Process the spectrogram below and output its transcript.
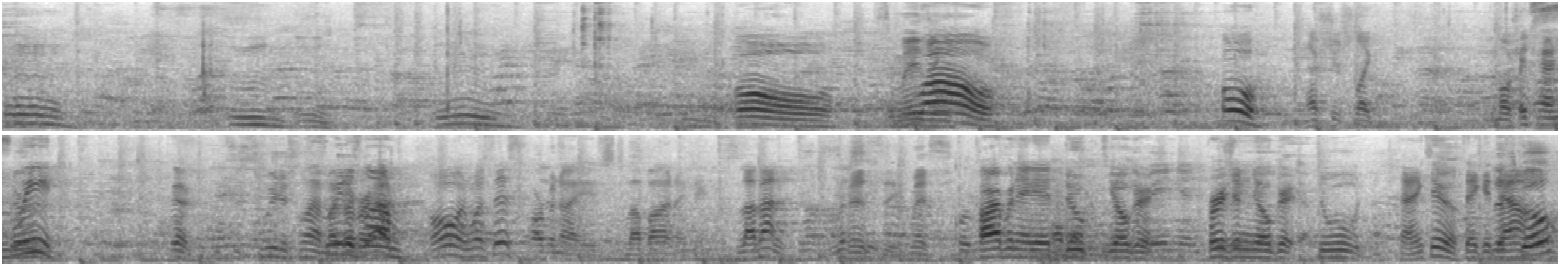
Mm. Mm. Oh. It's amazing. Wow. Oh, That's just like the most it's tender. sweet. Yeah, it's the sweetest lamb Sweet I've ever lamb. had. Oh, and what's this? Carbonized laban, I think. Laban. Messy, messy. Carbonated Duke yogurt. Persian yogurt. Dude. Thank you. Take it Let's down. go.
